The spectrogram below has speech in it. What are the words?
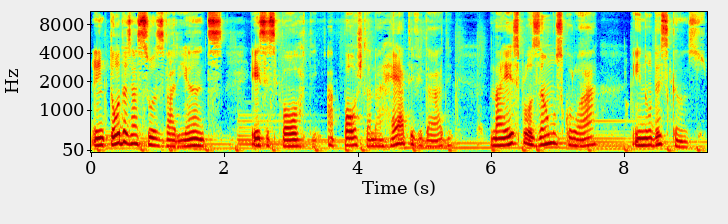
Em todas as suas variantes, esse esporte aposta na reatividade na explosão muscular e no descanso.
